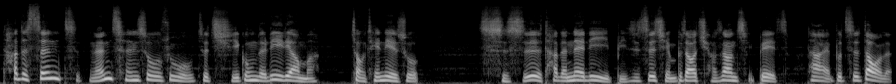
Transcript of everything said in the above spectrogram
他的身子能承受住这奇功的力量吗？”赵天烈说：“此时他的内力比之之前不知道强上几倍，他还不知道呢。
